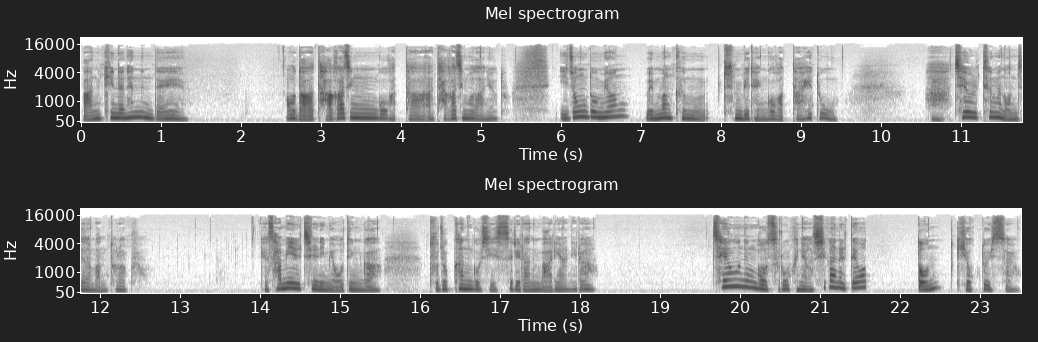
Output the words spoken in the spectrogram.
많기는 했는데 어, 나 다 가진 것 같아. 아, 다 가진 건 아니어도 이 정도면 웬만큼 준비된 것 같아 해도 아, 채울 틈은 언제나 많더라고요. 3217님이 어딘가 부족한 것이 있으리라는 말이 아니라 채우는 것으로 그냥 시간을 때웠던 기억도 있어요.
